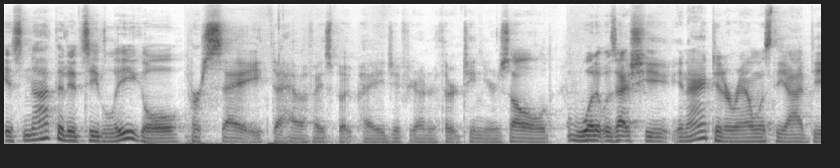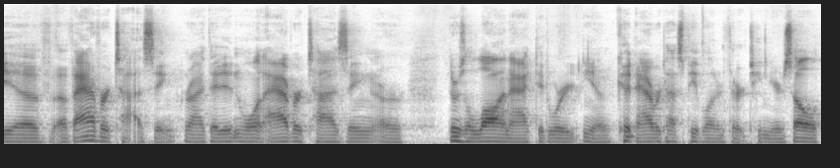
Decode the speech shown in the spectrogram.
It's not that it's illegal per se to have a Facebook page if you're under 13 years old. What it was actually enacted around was the idea of, of advertising, right? They didn't want advertising or there was a law enacted where you know couldn't advertise people under 13 years old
